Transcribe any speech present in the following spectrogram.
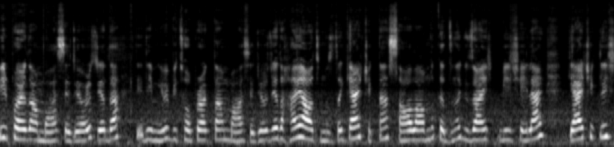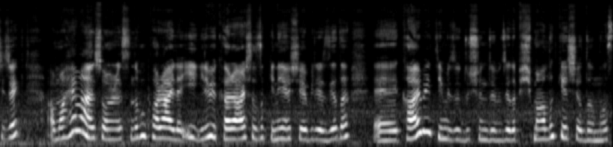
bir paradan bahsediyoruz ya da dediğim gibi bir topraktan bahsediyoruz ya da hayatımızda gerçekten sağlamlık adına güzel bir şeyler gerçekleşecek. Ama hemen sonrasında bu parayla ilgili bir kararsızlık yine yaşayabiliriz ya da e, kaybettiğimizi düşündüğümüz ya da pişmanlık yaşadığımız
